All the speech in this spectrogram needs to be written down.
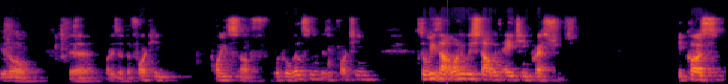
You know, the, what is it, the 14 points of Woodrow Wilson, is it 14? So we thought, why don't we start with 18 questions? Because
